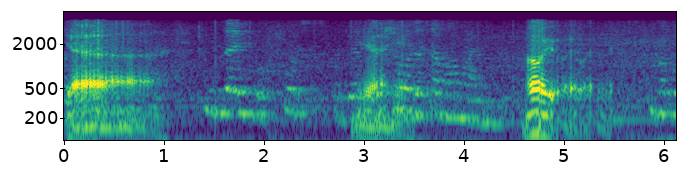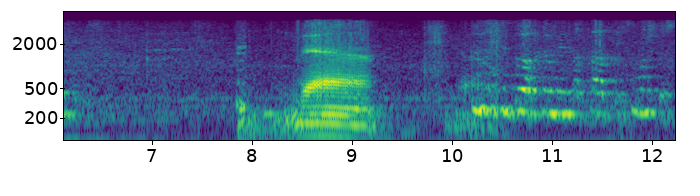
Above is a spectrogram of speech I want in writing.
Я... Я... Ой, ой, ой. Да. Ну, если плохо мне послал письмо, что с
